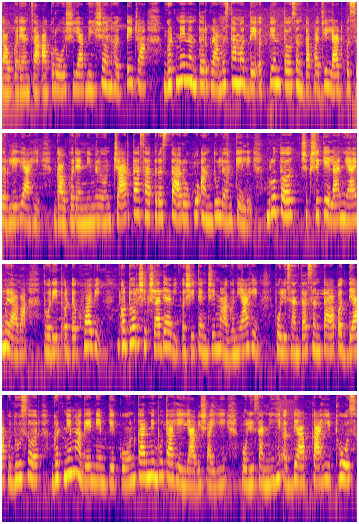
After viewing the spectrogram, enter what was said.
गावकऱ्यांचा आक्रोश या भीषण हत्येच्या घटनेनंतर ग्रामस्थांमध्ये अत्यंत संतापाची लाट पसरलेली आहे. गावकऱ्यांनी मिळून चार तासात रस्ता रोको आंदोलन केले. मृत शिक्षिकेला न्याय मिळावा. त्वरित अटक व्हावी. कठोर शिक्षा द्यावी अशी त्यांची मागणी आहे. पोलिसांचा संताप अद्याप धुसर. घटनेमागे नेमके कोण कारणीभूत आहे याविषयी पोलिसांनीही अद्याप काही ठोस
